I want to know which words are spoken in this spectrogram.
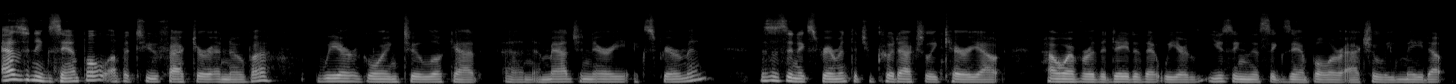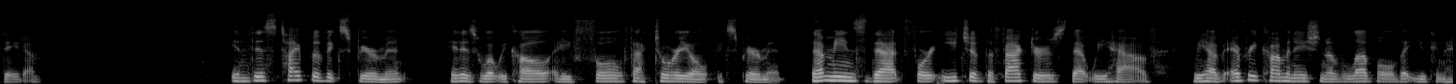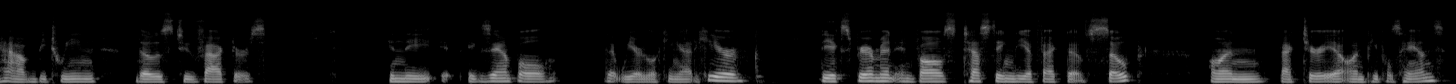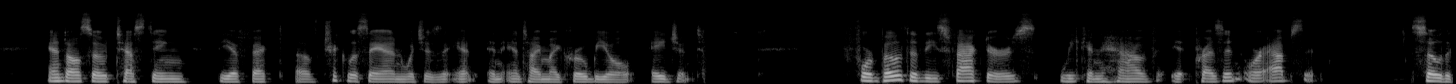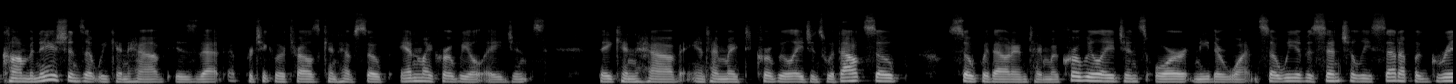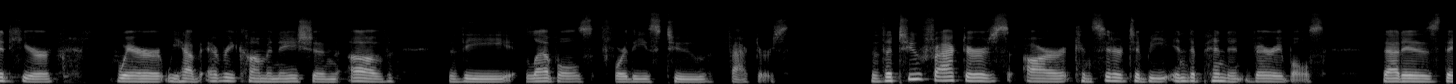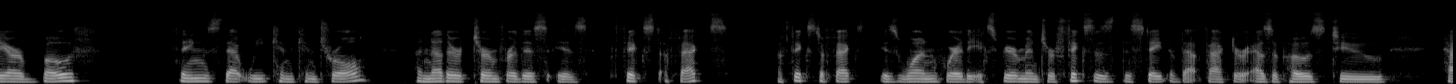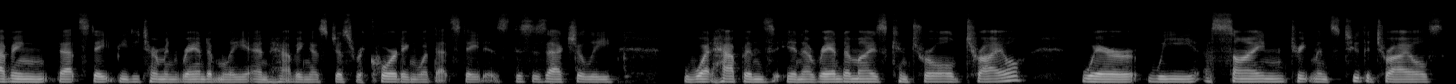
As an example of a two-factor ANOVA, we are going to look at an imaginary experiment. This is an experiment that you could actually carry out. However, the data that we are using this example are actually made up data. In this type of experiment, it is what we call a full factorial experiment. That means that for each of the factors that we have, we have every combination of level that you can have between those two factors. In the example that we are looking at here, the experiment involves testing the effect of soap on bacteria on people's hands and also testing the effect of triclosan, which is an antimicrobial agent. For both of these factors, we can have it present or absent. So the combinations that we can have is that particular trials can have soap and microbial agents. They can have antimicrobial agents without soap, soap without antimicrobial agents, or neither one. So we have essentially set up a grid here where we have every combination of the levels for these two factors. The two factors are considered to be independent variables. That is, they are both things that we can control. Another term for this is fixed effects. A fixed effect is one where the experimenter fixes the state of that factor as opposed to having that state be determined randomly and having us just recording what that state is. This is actually what happens in a randomized controlled trial where we assign treatments to the trials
